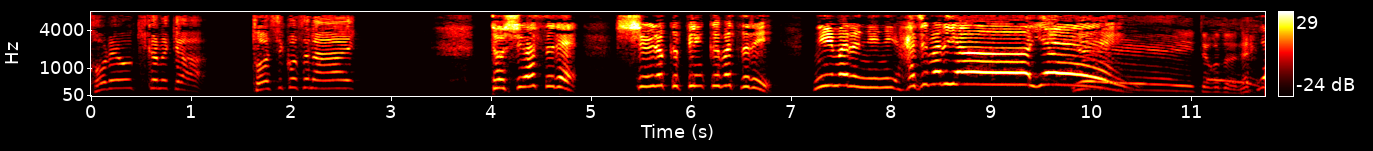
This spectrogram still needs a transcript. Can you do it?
これを聞かなきゃ、年越せない年忘れ、収録ピンク祭り、2022始まるよーイイェーイエーイということでね。イェ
